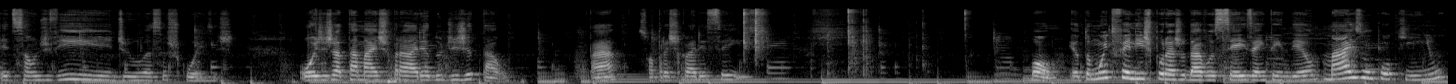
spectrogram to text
edição de vídeo, essas coisas. Hoje já está mais para a área do digital, tá? Só para esclarecer isso. Bom, eu estou muito feliz por ajudar vocês a entender mais um pouquinho,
